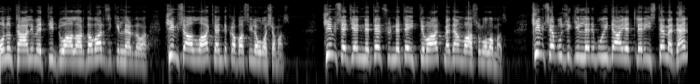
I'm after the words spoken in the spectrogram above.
Onun talim ettiği dualarda var, zikirlerde var. Kimse Allah'a kendi kafasıyla ulaşamaz. Kimse cennete, sünnete ittiba etmeden vasıl olamaz. Kimse bu zikirleri, bu hidayetleri istemeden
